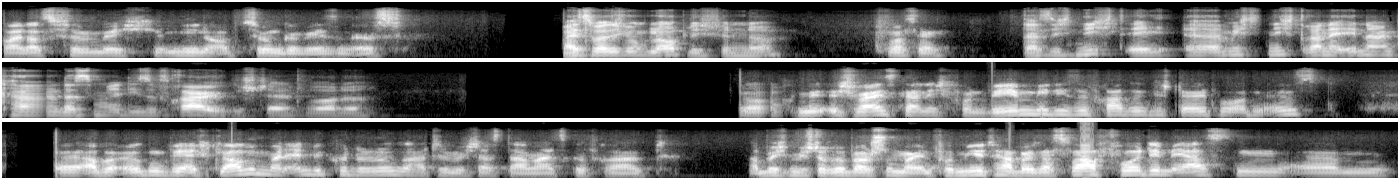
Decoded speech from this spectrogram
weil das für mich nie eine Option gewesen ist. Weißt du, was ich unglaublich finde? Was denn? Dass ich nicht, äh, mich nicht daran erinnern kann, dass mir diese Frage gestellt wurde. Doch, ich weiß gar nicht, von wem mir diese Frage gestellt worden ist. Äh, aber irgendwer, ich glaube, mein Endokrinologe hatte mich das damals gefragt. ob ich mich darüber schon mal informiert habe. Das war vor dem ersten, ähm,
